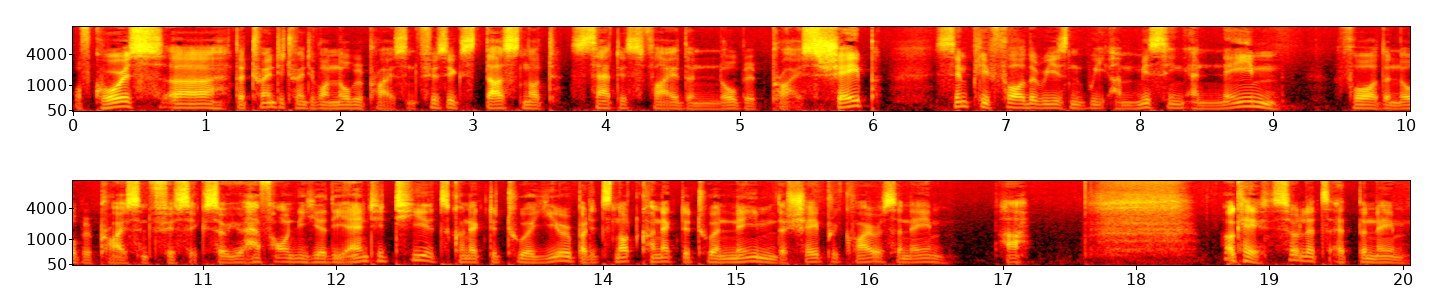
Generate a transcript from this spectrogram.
Of course, uh, the 2021 Nobel Prize in Physics does not satisfy the Nobel Prize shape, simply for the reason we are missing a name for the Nobel Prize in Physics. So you have only here the entity, it's connected to a year, but it's not connected to a name. The shape requires a name. Ha! Okay, so let's add the name.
